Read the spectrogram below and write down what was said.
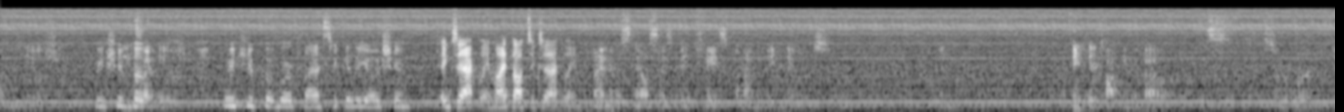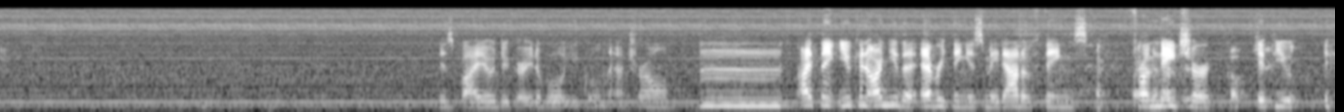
under the ocean. We should Inside put the ocean. we should put more plastic in the ocean. Exactly. My thoughts exactly. Mind of a snail says big face behind a big nose. And I think they're talking about this sort of word thing. Is biodegradable equal natural? Mm, I think you can argue that everything is made out of things from nature. heard of gulp If you if,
